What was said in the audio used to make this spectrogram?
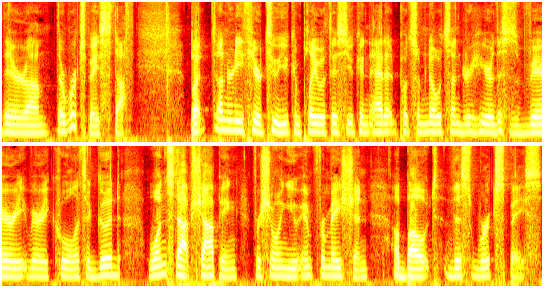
their um, their workspace stuff. But underneath here too, you can play with this. You can edit, put some notes under here. This is very, very cool. It's a good one-stop shopping for showing you information about this workspace.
